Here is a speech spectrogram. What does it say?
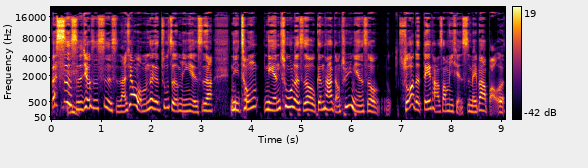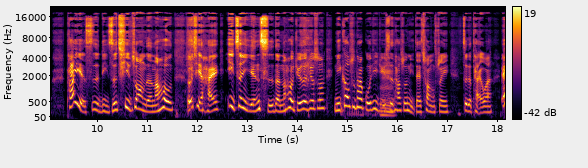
那事实就是事实啊。像我们那个朱泽明也是啊，你从年初的时候跟他讲，去年的时候所有的 data。上面显示没办法保二，他也是理直气壮的，然后而且还义正言辞的，然后觉得就是说，你告诉他国际局势，他说你在唱衰这个台湾，哎，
